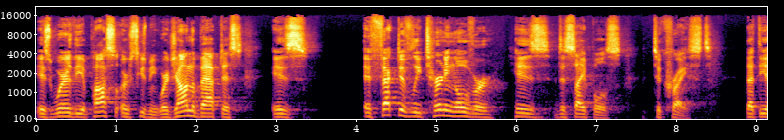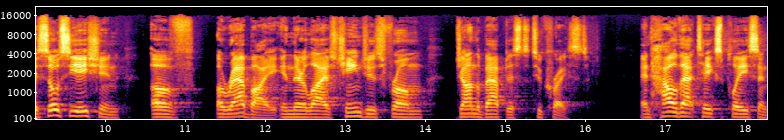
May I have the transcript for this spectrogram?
is where the apostle, or excuse me, where John the Baptist is effectively turning over his disciples to Christ. That the association of a rabbi in their lives changes from John the Baptist to Christ. And how that takes place and,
